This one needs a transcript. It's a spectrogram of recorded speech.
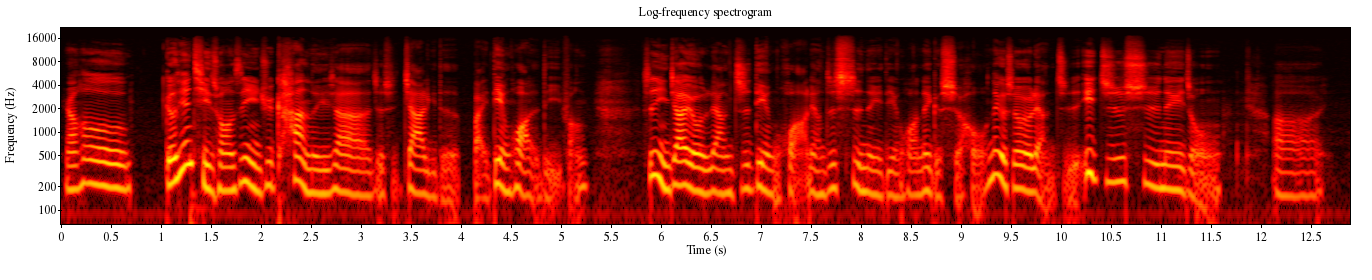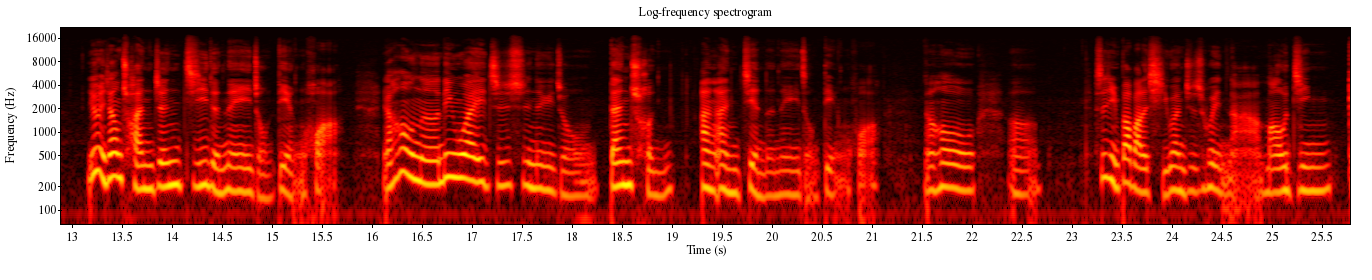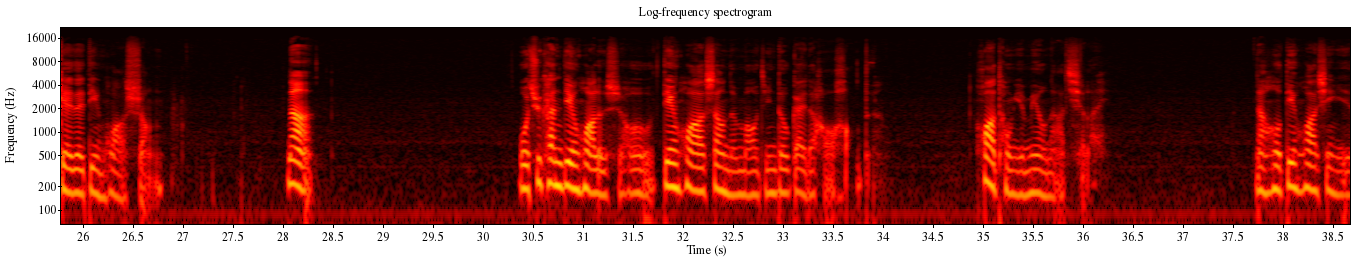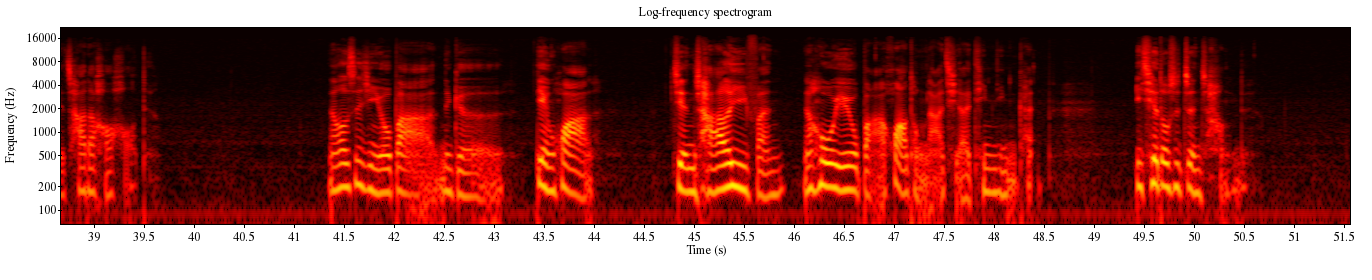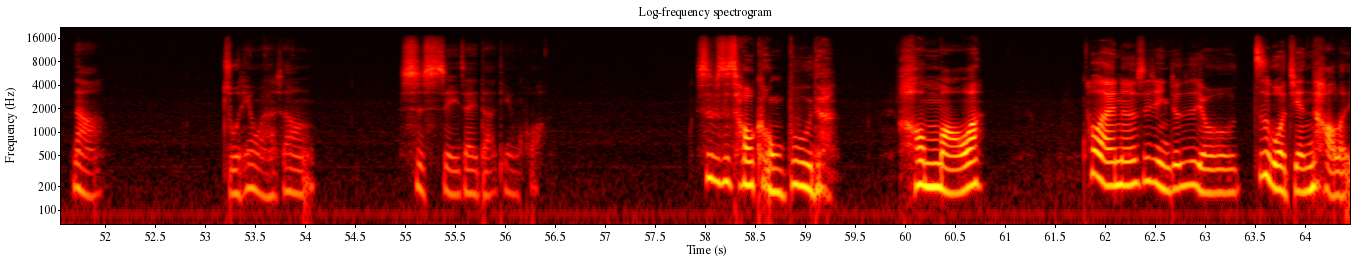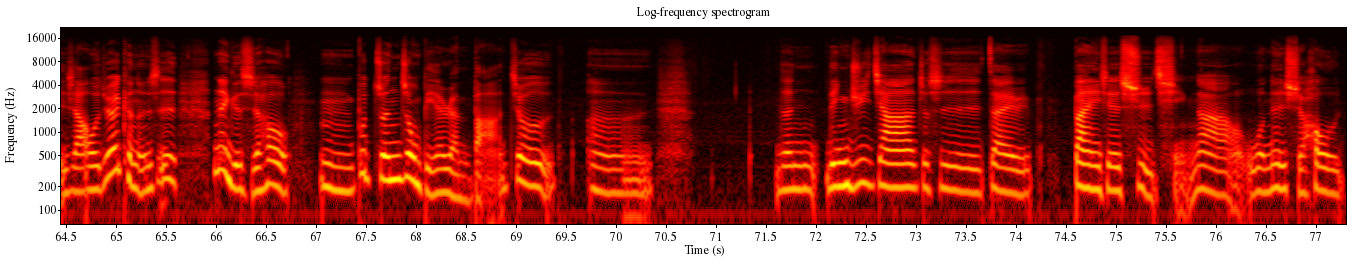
然后隔天起床，是你去看了一下，就是家里的摆电话的地方。是你家有两只电话，两只室内电话。那个时候，那个时候有两只，一只是那种呃，有点像传真机的那一种电话，然后呢，另外一只是那种单纯按按键的那一种电话。然后呃，是你爸爸的习惯就是会拿毛巾盖在电话上。那我去看电话的时候，电话上的毛巾都盖得好好的。话筒也没有拿起来，然后电话线也插的好好的，然后事情有把那个电话检查了一番，然后我也有把话筒拿起来听听看，一切都是正常的。那昨天晚上是谁在打电话？是不是超恐怖的？好毛啊！后来呢，事情就是有自我检讨了一下，我觉得可能是那个时候，嗯，不尊重别人吧，就嗯，人邻居家就是在办一些事情，那我那时候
